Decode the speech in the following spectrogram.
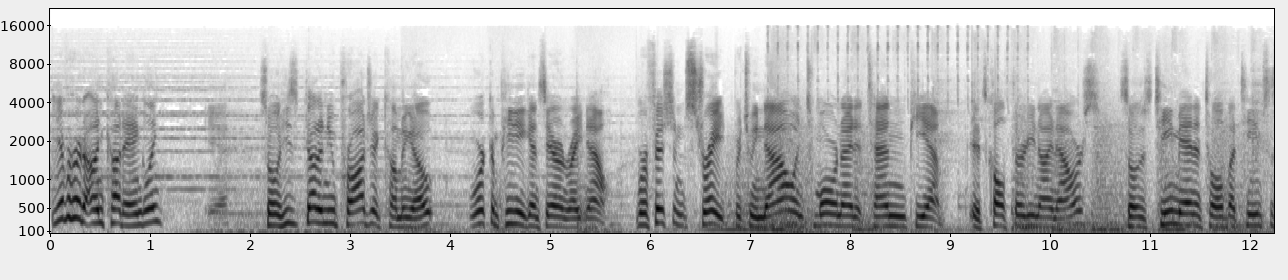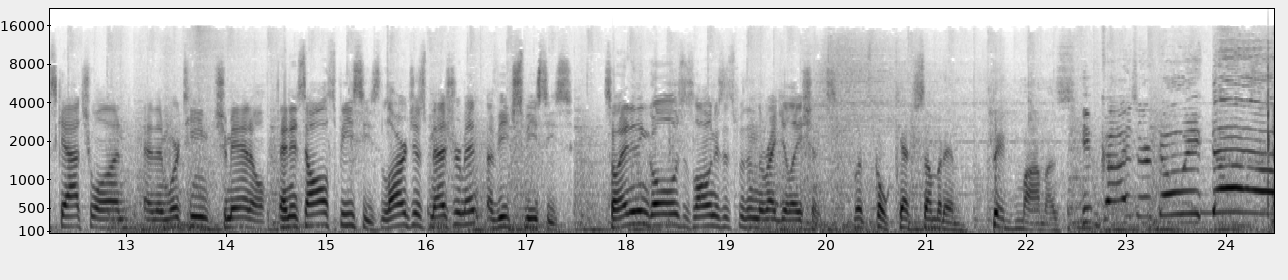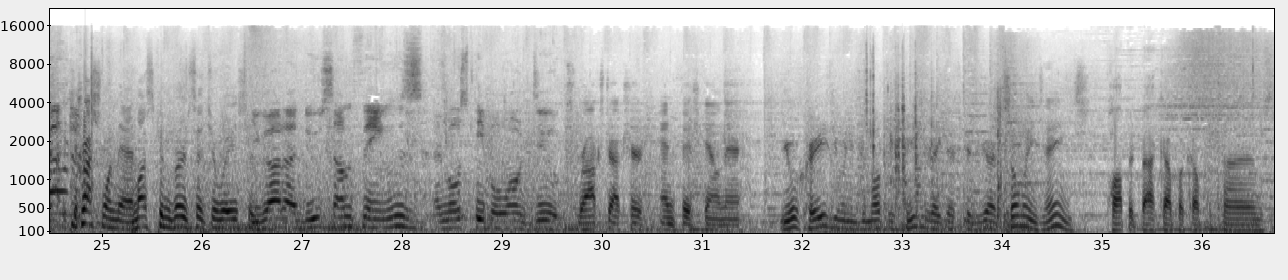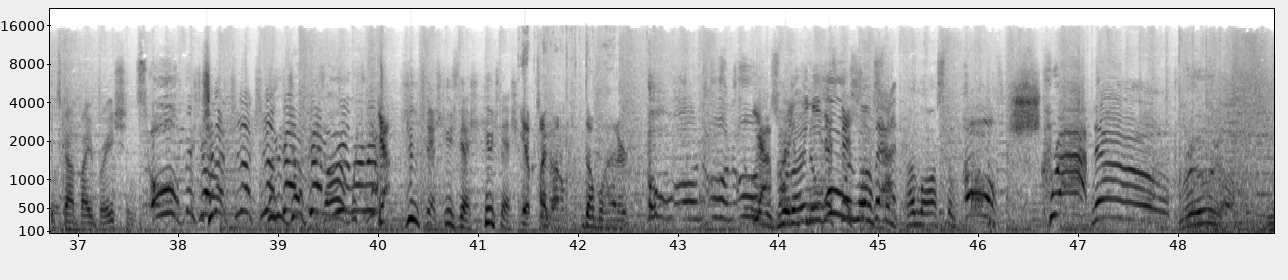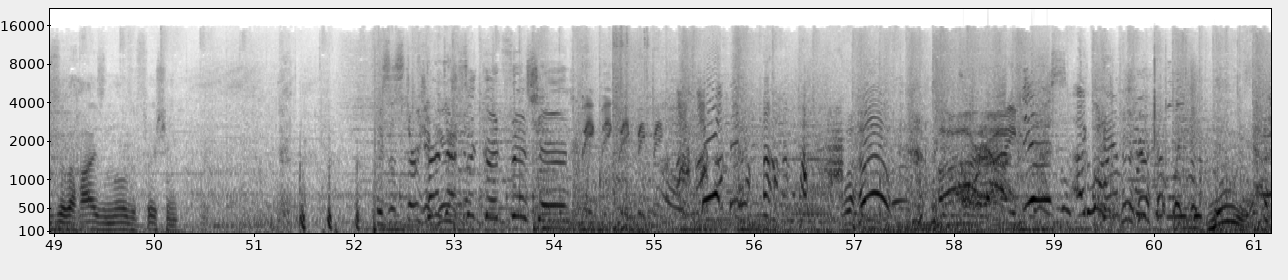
You ever heard of Uncut Angling? Yeah. So he's got a new project coming out. We're competing against Aaron right now. We're fishing straight between now and tomorrow night at 10 p.m. It's called 39 hours. So there's Team Manitoba, Team Saskatchewan, and then we're Team Shimano. And it's all species, largest measurement of each species. So anything goes as long as it's within the regulations. Let's go catch some of them big mamas. You guys are going down! Crush one, man. Must convert situation. You gotta do some things that most people won't do. rock structure and fish down there. You go crazy when you do multi-species like this because you got so many things. Pop it back up a couple times. It's got vibrations. Oh, fish Chinook, Chinook, Chinook, grab, grab, grab, grab, Yeah, huge fish, huge fish, huge fish. Yep, I got him. Double header. Oh, on, on, on. Yeah, That's what buddy, I we know. need this oh, fish I so bad. him. I lost him. Oh, crap! No! Brutal. These are the highs and lows of fishing. There's a sturgeon. Here's That's a good fish, Aaron. big, big, big, big, big. Whoa! All right. Yes! I can't freaking believe it. Booyah.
